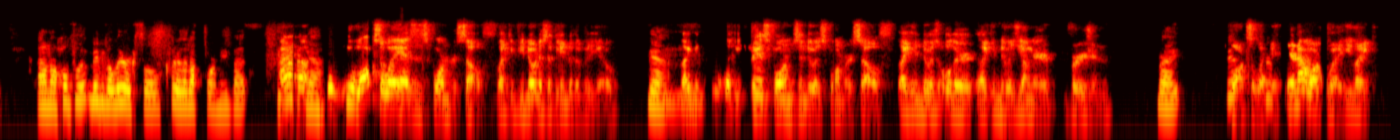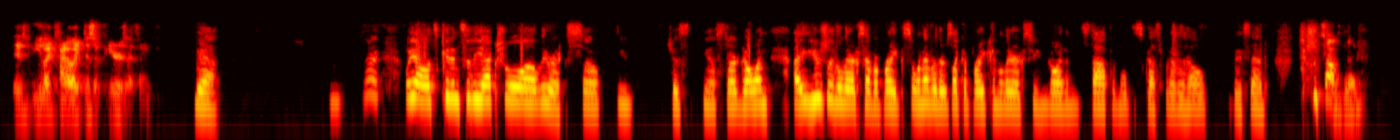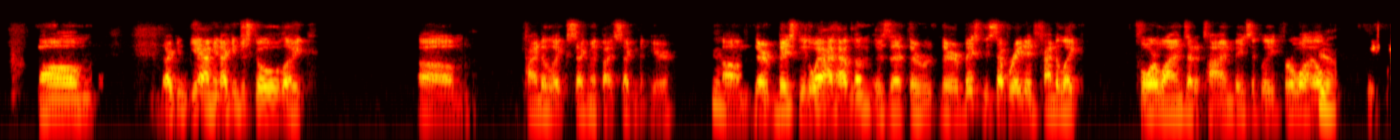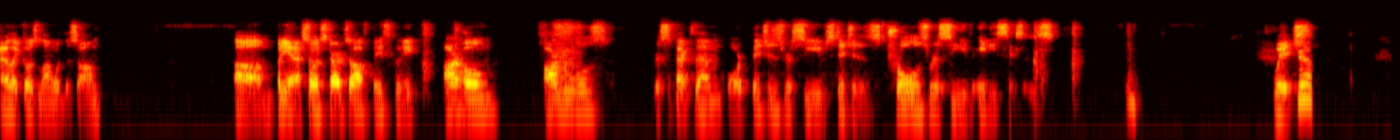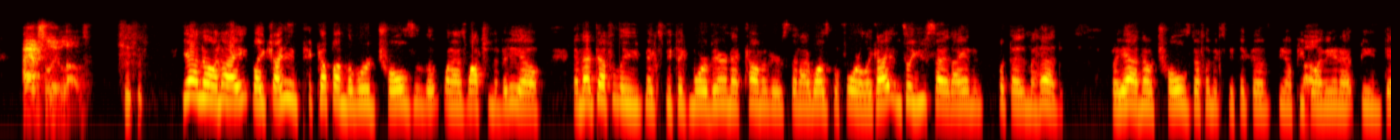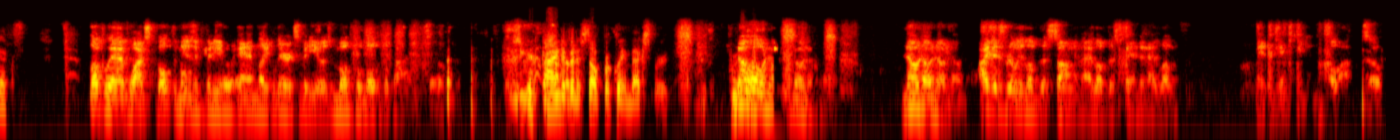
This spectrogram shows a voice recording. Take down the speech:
I don't know. Hopefully, maybe the lyrics will clear that up for me. But I don't know. Yeah. He walks away as his former self. Like if you notice at the end of the video, yeah, like, Mhm. like he transforms into his former self, like into his older, like into his younger version. right. Yeah, walks away. sure. Or not walks away. He like is he like kind of like disappears. I think. Yeah. All right. Well, yeah. Let's get into the actual uh, lyrics. So you just you know start going. I usually the lyrics have a break, so whenever there's like a break in the lyrics, you can go ahead and stop, and we'll discuss whatever the hell they said. Sounds good. Um, I can yeah. I mean, I can just go like, um, kind of like segment by segment here. Yeah. Um, they're basically the way I have them is that they're they're basically separated kind of like four lines at a time, basically for a while. Yeah. which kind of like goes along with the song. Um, but yeah, so it starts off basically our home, our rules, respect them, or bitches receive stitches, trolls receive 86s. Which Yeah. I absolutely love. Yeah, no, and I like I didn't pick up on the word trolls in the, when I was watching the video, and that definitely makes me think more of internet commenters than I was before. Like I until you said I hadn't put that in my head. But yeah, no, trolls definitely makes me think of you know people Well- on the internet being dicks. Luckily, I've watched both the music video and like lyrics videos multiple, multiple times. So So you're kind of in a self-proclaimed expert. no, no, no, no, no, no, no, no, no. I just really love this song, and I love this band, and I love Maynard James Keenan a lot. So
